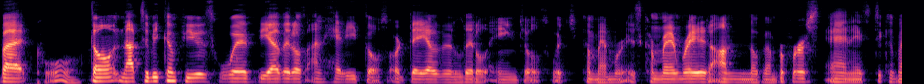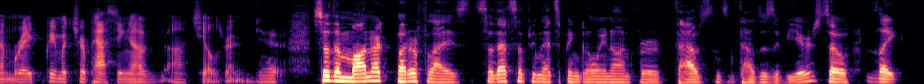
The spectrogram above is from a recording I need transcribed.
But Cool. don't not to be confused with Dia de los Angelitos or Day of the Little Angels, which commemorate is commemorated on November first, and it's to commemorate premature passing of uh, children. Yeah. So the monarch butterflies. So that's something that's been going on for thousands and thousands of years. So like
